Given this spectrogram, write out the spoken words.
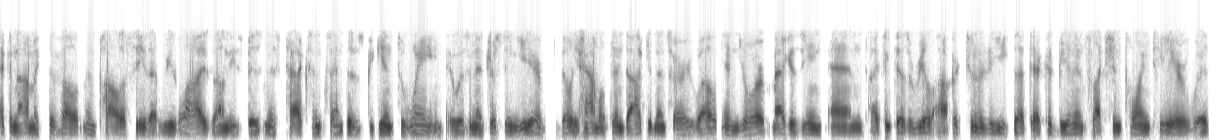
economic development policy that relies on these business tax incentives begin to wane. It was an interesting year. Billy Hamilton documents very well in your magazine, and I think there's a real opportunity that there could be an inflection point here with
